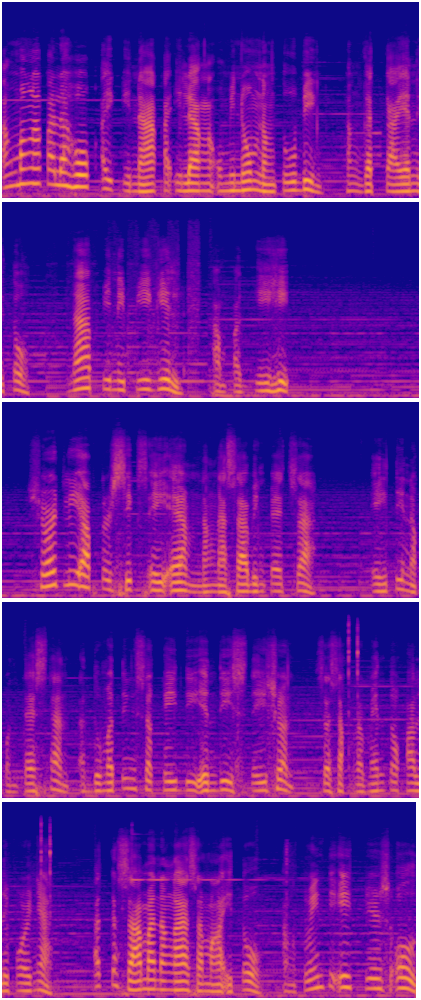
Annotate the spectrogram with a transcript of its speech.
Ang mga kalahok ay kinakailangang uminom ng tubig hanggat kaya nito na pinipigil ang pag-ihi. Shortly after 6 a.m. ng nasabing petsa, 18 na contestant ang dumating sa KDND station sa Sacramento, California at kasama na nga sa mga ito ang 28 years old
